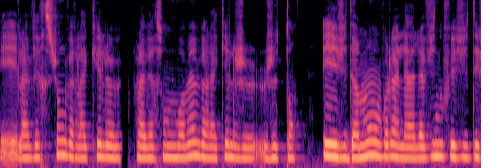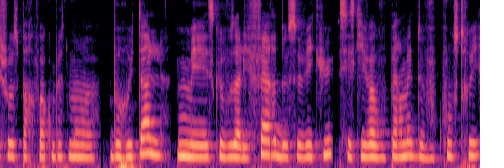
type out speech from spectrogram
et la version vers laquelle, la version de moi-même vers laquelle je, tends. Et évidemment, voilà, la, la, vie nous fait vivre des choses parfois complètement euh, brutales, mais ce que vous allez faire de ce vécu, c'est ce qui va vous permettre de vous construire.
